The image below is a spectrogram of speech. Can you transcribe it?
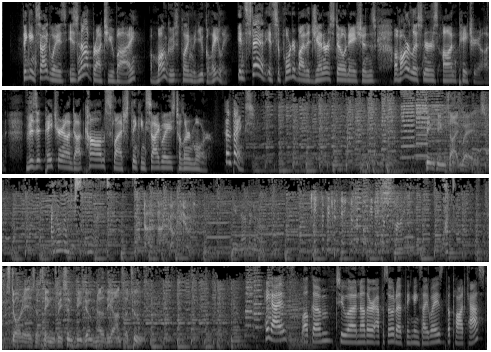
Thinking Sideways is not brought to you by a mongoose playing the ukulele. Instead, it's supported by the generous donations of our listeners on Patreon. Visit patreon.com slash thinking sideways to learn more. And thanks. Thinking Sideways. I don't understand. Does not compute. Stories of things we simply don't know the answer to. Hey guys, welcome to another episode of Thinking Sideways, the podcast.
